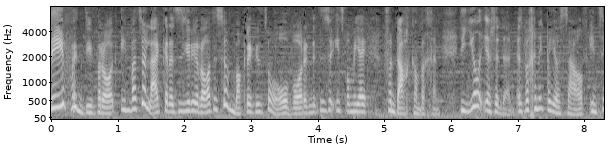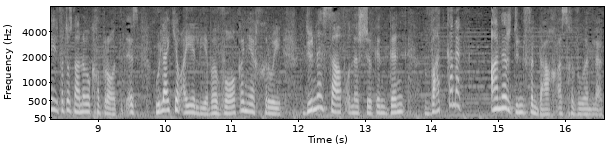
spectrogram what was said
definitief raad en wat so lekker is is hierdie raad is so maklik en so haalbaar en dit is so iets waarmee jy vandag kan begin. Die heel eerste ding is begin net by jouself en sê wat ons nou nou ook gepraat het is hoe lyk jou eie lewe? Waar kan jy groei? Doen 'n selfondersoek en dink wat kan ek anders doen vandag as gewoonlik?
